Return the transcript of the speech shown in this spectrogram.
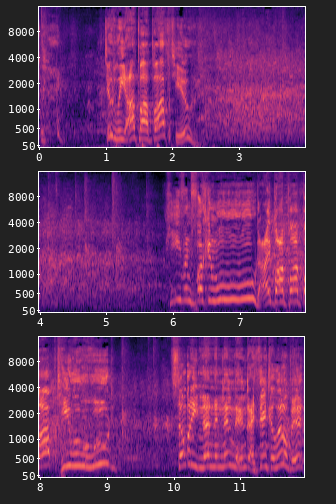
Dude, we op op opped you. He even fucking woo woo wooed. I bop bop bopped. He woo woo wooed. Somebody nun nun nun nun. I think a little bit.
